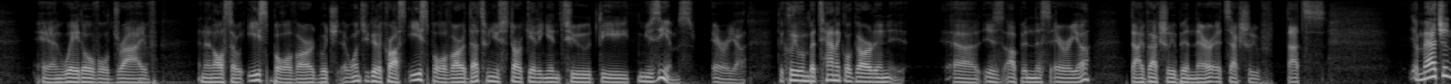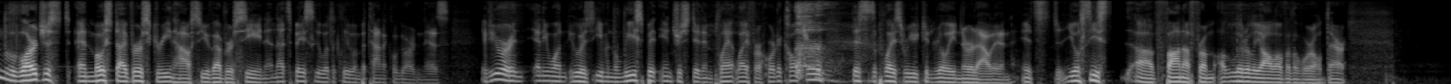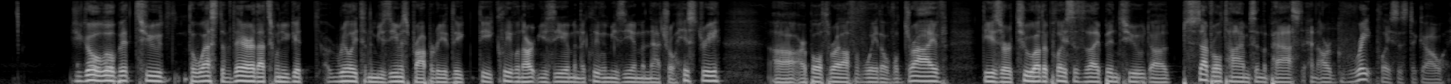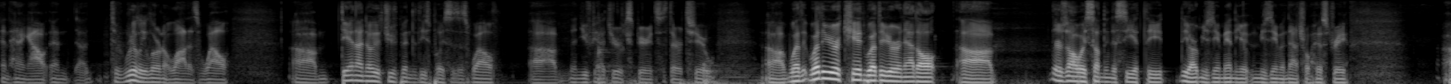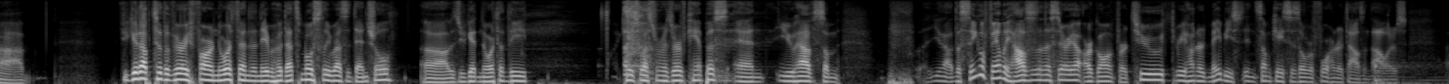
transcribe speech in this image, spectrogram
and Wade Oval Drive. And then also East Boulevard, which uh, once you get across East Boulevard, that's when you start getting into the museums area. The Cleveland Botanical Garden uh, is up in this area. I've actually been there. It's actually that's imagine the largest and most diverse greenhouse you've ever seen, and that's basically what the Cleveland Botanical Garden is. If you are anyone who is even the least bit interested in plant life or horticulture, this is a place where you can really nerd out in. It's you'll see uh, fauna from uh, literally all over the world there. If you go a little bit to the west of there, that's when you get really to the museum's property. The the Cleveland Art Museum and the Cleveland Museum of Natural History uh, are both right off of Wade Oval Drive. These are two other places that I've been to uh, several times in the past and are great places to go and hang out and uh, to really learn a lot as well. Um, Dan, I know that you've been to these places as well, uh, and you've had your experiences there too. Uh, whether whether you're a kid, whether you're an adult, uh, there's always something to see at the the art museum and the Museum of Natural History. Uh, if you get up to the very far north end of the neighborhood, that's mostly residential. Uh, as you get north of the Case Western Reserve campus, and you have some, you know, the single family houses in this area are going for two, three hundred, maybe in some cases over four hundred thousand dollars.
